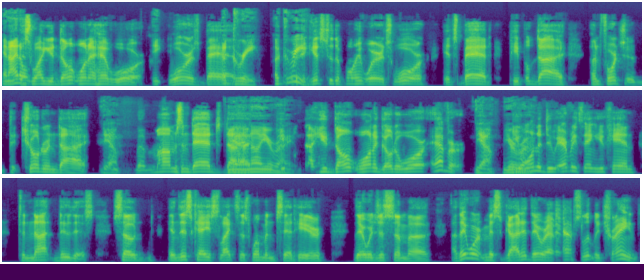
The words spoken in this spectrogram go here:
And I don't That's why you don't want to have war. War is bad. agree. When Agree. it gets to the point where it's war, it's bad. People die. Unfortunately, children die. Yeah. But moms and dads die. Yeah, no, you're right. You don't want to go to war ever. Yeah, you're you right. want to do everything you can to not do this. So in this case, like this woman said here, there were just some. Uh, uh, they weren't misguided. They were absolutely trained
